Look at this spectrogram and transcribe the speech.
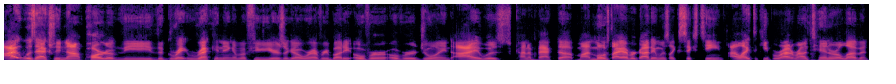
I was actually not part of the the great reckoning of a few years ago where everybody over over joined. I was kind of backed up. My most I ever got in was like 16. I like to keep it right around 10 or 11.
